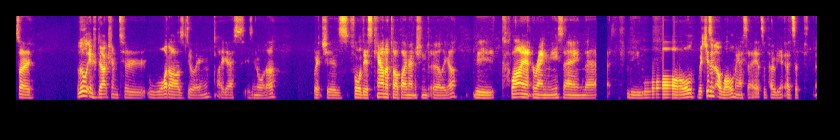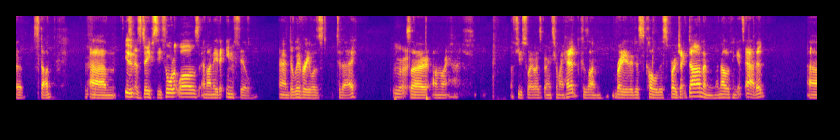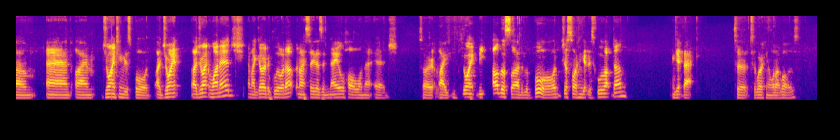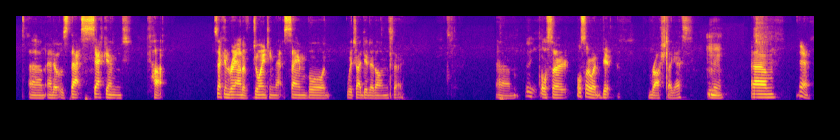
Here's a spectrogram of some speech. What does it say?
so a little introduction to what I was doing, I guess, is in order, which is for this countertop I mentioned earlier. The client rang me saying that the wall, which isn't a wall, may I say, it's a podium, it's a, a stud, um, isn't as deep as he thought it was, and I need an infill. And delivery was today. Right. So I'm like, a few swear words going through my head because I'm ready to just call this project done and another thing gets added. Um, and I'm jointing this board. I joint I joint one edge and I go to glue it up and I see there's a nail hole on that edge. So I joint the other side of the board just so I can get this glue up done and get back to, to working on what I was. Um, and it was that second cut second round of jointing that same board, which I did it on. So um, also also a bit rushed, I guess. Mm. Um, yeah.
